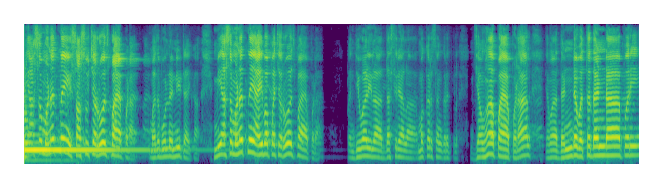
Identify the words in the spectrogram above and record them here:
मी असं म्हणत नाही सासूच्या रोज पाया पडा. माझं बोलणं नीट आहे का? मी असं म्हणत नाही आईबापाच्या रोज पाया पडा. पण दिवाळीला दसऱ्याला मकर संक्रांतीला जेव्हा पाया पडाल तेव्हा दंडवत दंडापरी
